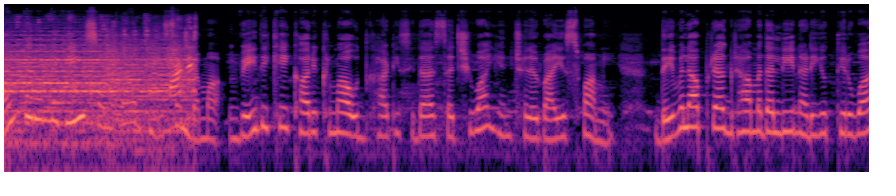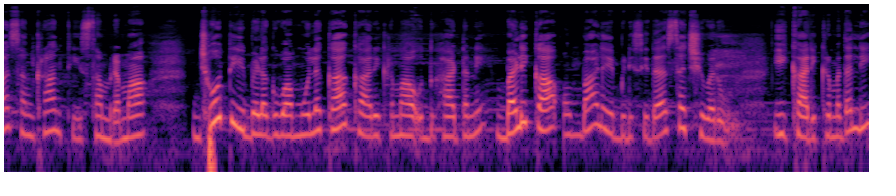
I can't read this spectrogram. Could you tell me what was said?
ರೈತರೊಂದಿಗೆ ಸಂಕ್ರಾಂತಿ ಸಂಭ್ರಮ ವೇದಿಕೆ ಕಾರ್ಯಕ್ರಮ ಉದ್ಘಾಟಿಸಿದ ಸಚಿವ ಎನ್ ಸ್ವಾಮಿ ದೇವಲಾಪುರ ಗ್ರಾಮದಲ್ಲಿ ನಡೆಯುತ್ತಿರುವ ಸಂಕ್ರಾಂತಿ ಸಂಭ್ರಮ ಜ್ಯೋತಿ ಬೆಳಗುವ ಮೂಲಕ ಕಾರ್ಯಕ್ರಮ ಉದ್ಘಾಟನೆ ಬಳಿಕ ಒಂಬಾಳೆ ಬಿಡಿಸಿದ ಸಚಿವರು. ಈ ಕಾರ್ಯಕ್ರಮದಲ್ಲಿ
